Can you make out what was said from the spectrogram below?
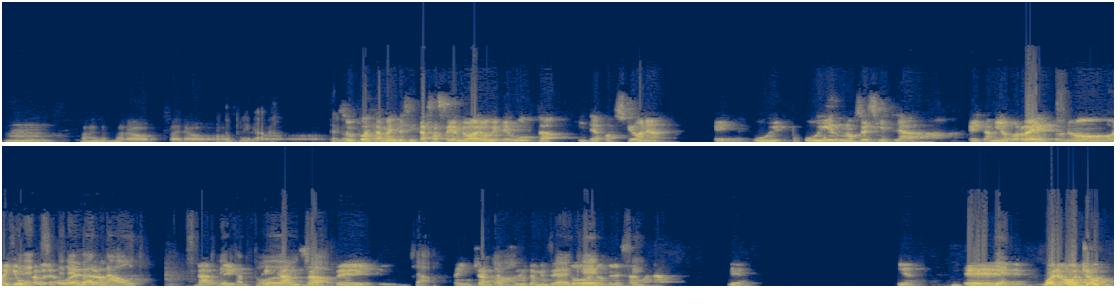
Mm. Bueno, pero, pero, Complicado. pero- Está Supuestamente si estás haciendo algo que te gusta y te apasiona, eh, hui- huir no sé si es la, el camino correcto, ¿no? Hay que Si buscarle tenés- la si tenés vuelta. burnout, claro, te, dejar te todo, cansaste y chao. te hinchaste No, absolutamente de ¿sabes todo y no querés Sí. más nada. Bien. Bien. Eh, Bien. Bueno, ocho.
